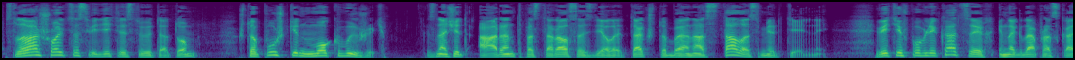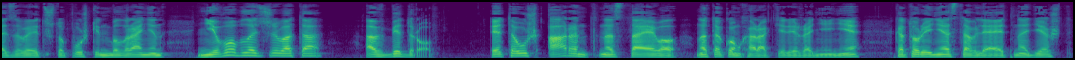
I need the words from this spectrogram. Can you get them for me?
Слова Шольца свидетельствуют о том, что Пушкин мог выжить. Значит, Арендт постарался сделать так, чтобы она стала смертельной. Ведь и в публикациях иногда проскальзывает, что Пушкин был ранен не в область живота, а в бедро. Это уж Арендт настаивал на таком характере ранения, который не оставляет надежд.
